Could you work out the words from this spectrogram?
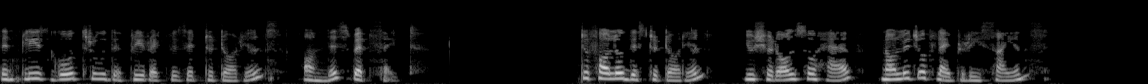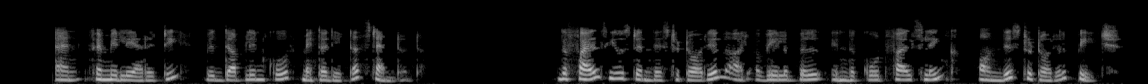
then please go through the prerequisite tutorials on this website. To follow this tutorial, you should also have knowledge of library science and familiarity with Dublin Core Metadata Standard. The files used in this tutorial are available in the code files link on this tutorial page.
